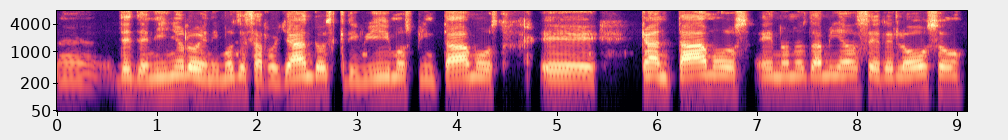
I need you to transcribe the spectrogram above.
eh, desde niño lo venimos desarrollando, escribimos, pintamos, eh, cantamos, eh, no nos da miedo ser el oso,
